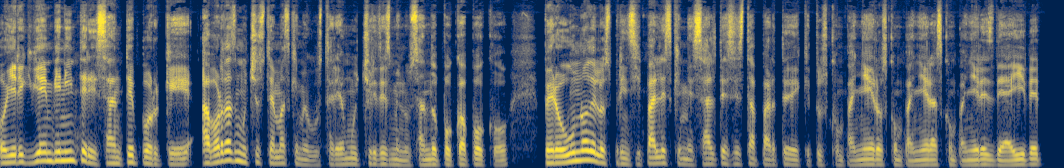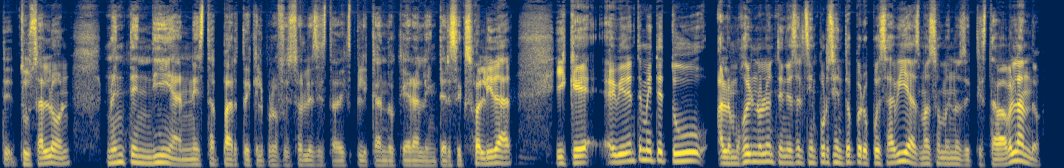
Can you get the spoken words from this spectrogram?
Oye, Eric, bien, bien interesante porque abordas muchos temas que me gustaría mucho ir desmenuzando poco a poco, pero uno de los principales que me salta es esta parte de que tus compañeros, compañeras, compañeros de ahí, de, tu salón, no entendían esta parte que el profesor les estaba explicando que era la intersexualidad y que evidentemente tú a lo mejor no lo entendías al 100%, pero pues sabías más o menos de qué estaba hablando.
